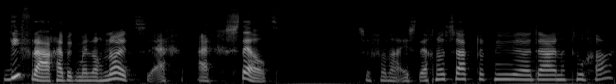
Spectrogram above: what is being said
Die vraag heb ik me nog nooit echt, eigenlijk gesteld. Zo van, nou, is het echt noodzakelijk dat ik nu uh, daar naartoe ga?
